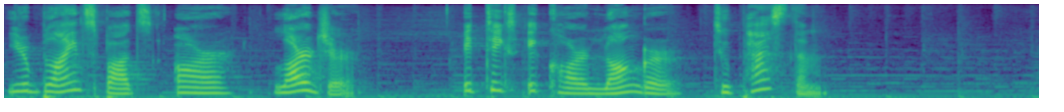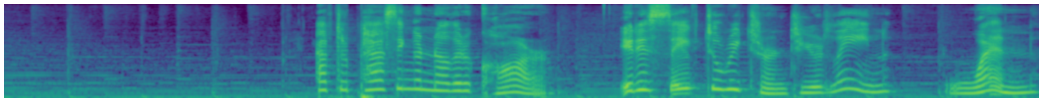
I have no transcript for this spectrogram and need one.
Your blind spots are larger. It takes a car longer to pass them. After passing another car, it is safe to return to your lane when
